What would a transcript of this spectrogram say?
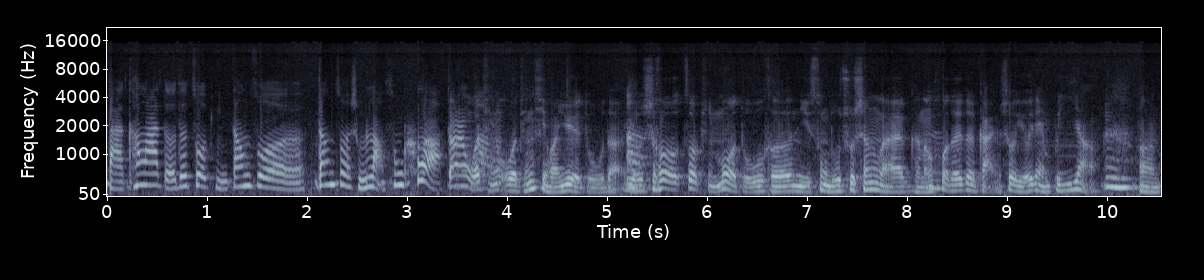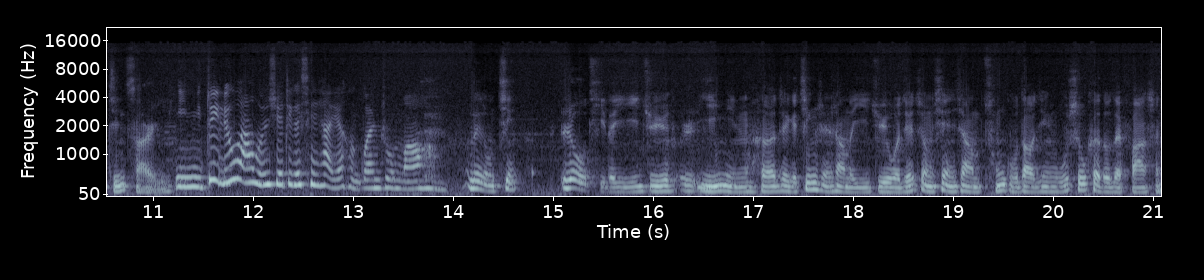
把康拉德的作品当做当做什么朗诵课？当然，我挺我挺喜欢阅读的。有时候作品默读和你诵读出声来，可能获得的感受有一点不一样。嗯，嗯，仅此而已。你你对流亡文学这个现象也很关注吗？那种静。肉体的移居、移民和这个精神上的移居，我觉得这种现象从古到今无时无刻都在发生。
